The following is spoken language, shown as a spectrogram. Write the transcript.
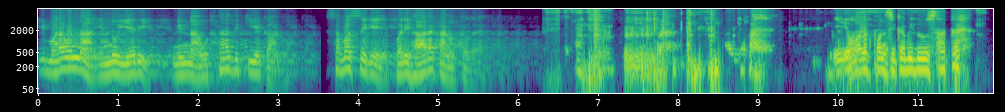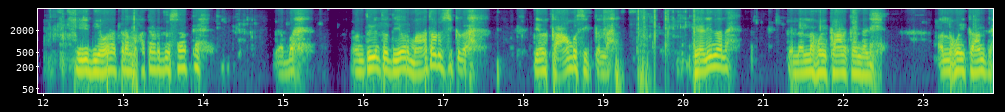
ಈ ಮರವನ್ನ ಇನ್ನೂ ಏರಿ ನಿನ್ನ ಉತ್ತರ ದಿಕ್ಕಿಗೆ ಕಾಣು. ಸಮಸ್ಯೆಗೆ ಪರಿಹಾರ ಕಾಣುತ್ತದೆ. ಈ ಹೊಲಕ್ ಬಂದು ಸಿಕ್ಕಾಬಿದ್ದು ಸಾಕ. ಈ ದೇವರ ಹತ್ರ ಮಾತಾಡೋದು ಸಾಕ. ಯಬ್ಬ, ಅಂತೂ ಇಂಥ ದೇವ್ರ ಮಾತಾಡೋದು ಸಿಕ್ಕದ. ದೇವ್ರ ಕಾಂಬ ಸಿಕ್ಕಲ್ಲ. ಹೇಳಿನಲ್ಲ ಅಲ್ಲೆಲ್ಲ ಹೋಗಿ ಕಾಣ್ಕಂಡಡಿ ಅಲ್ಲಿ ಹೋಗಿ ಕಾಣ್ತೆ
